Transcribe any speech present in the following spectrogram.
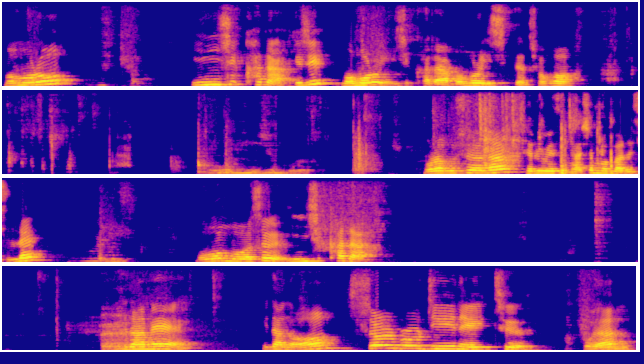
뭐뭐로 인식하다. 그지? 뭐뭐로 인식하다. 뭐뭐로 인식다. 저거? 뭐라고 수연아? 쟤를 위해서 다시 한번 말해줄래? 무엇 무엇을 인식하다. 그 다음에 이 단어 subordinate 뭐야?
